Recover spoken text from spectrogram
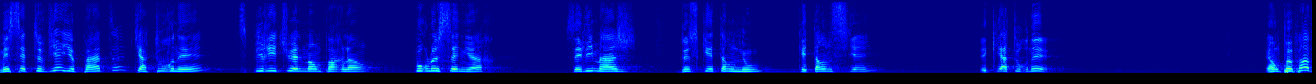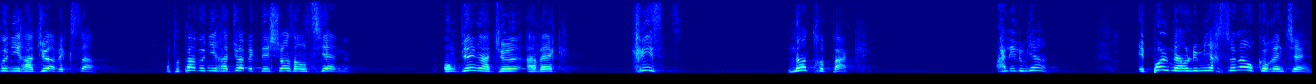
Mais cette vieille pâte qui a tourné, spirituellement parlant, pour le Seigneur, c'est l'image de ce qui est en nous, qui est ancien et qui a tourné. Et on ne peut pas venir à Dieu avec ça. On ne peut pas venir à Dieu avec des choses anciennes. On vient à Dieu avec Christ, notre Pâque. Alléluia. Et Paul met en lumière cela aux Corinthiens.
